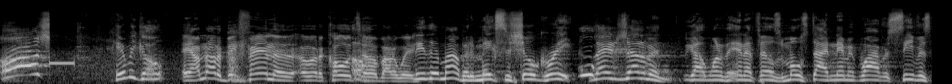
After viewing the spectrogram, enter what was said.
Oh, sh- Here we go. Hey, I'm not a big fan of, of the cold oh, tub, by the way. Neither am I, but it makes the show great. Ladies and gentlemen, we got one of the NFL's most dynamic wide receivers,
